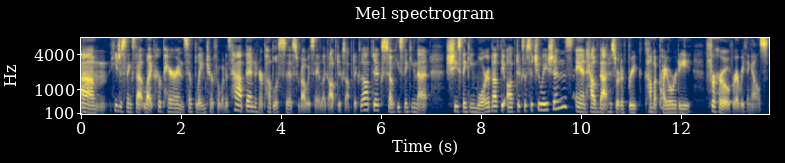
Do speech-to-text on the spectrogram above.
um, he just thinks that like her parents have blamed her for what has happened, and her publicist would always say like optics, optics, optics. So he's thinking that she's thinking more about the optics of situations and how that has sort of become a priority for her over everything else.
